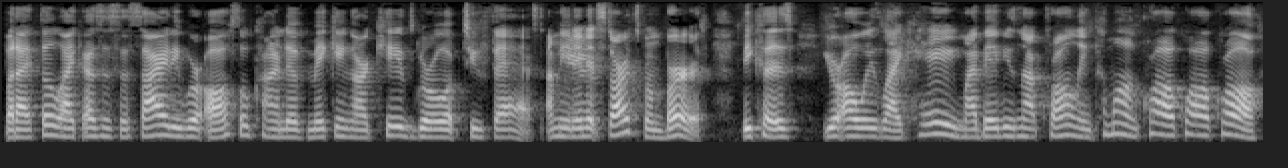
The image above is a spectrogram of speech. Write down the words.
But I feel like as a society, we're also kind of making our kids grow up too fast. I mean, yeah. and it starts from birth because you're always like, hey, my baby's not crawling. Come on, crawl, crawl, crawl.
